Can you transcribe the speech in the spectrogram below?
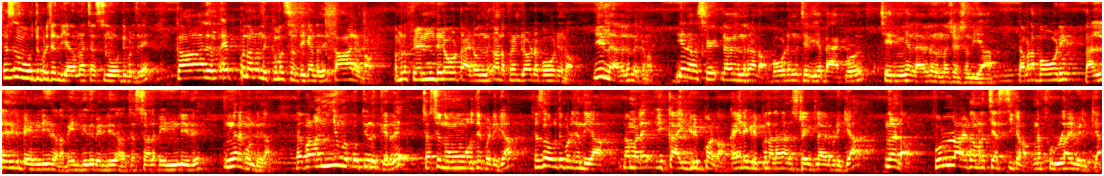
ചെസ്റ്റ് നൂർത്തി പിടിച്ച് എന്ത് ചെയ്യുക നമ്മളെ ചെസ്റ്റ് നൂർത്തി പിടിച്ചിട്ട് കാൽ എപ്പോഴും നമ്മൾ നിൽക്കുമ്പോൾ ശ്രദ്ധിക്കേണ്ടത് കാലുണ്ടോ? നമ്മൾ ഫ്രണ്ടിലോട്ടായിട്ട് ഒന്ന് കണ്ടോ? ഫ്രണ്ടിലോട്ട് ബോഡി ഉണ്ടോ? ഈ ലെവലിൽ നിൽക്കണം. ഈ ലെവൽ സ്ട്രേറ്റ് ലെവലിൽ നിന്നിട്ട് കണ്ടോ? ബോഡി ഒന്ന് ചെറിയ ബാക്കിലോട് ചെരിഞ്ഞ ലെവലിൽ നിന്ന ശേഷം എന്ത് ചെയ്യുക നമ്മുടെ ബോഡി നല്ല രീതിയിൽ ബെൻഡ് ചെയ്തണം ബെൻഡ് ചെയ്ത് ബെൻഡ് ചെയ്തണം ചെസ്റ്റ് നല്ല ബെൻഡ് ചെയ്ത് ഇങ്ങനെ കൊണ്ടുവരാം വളഞ്ഞു കുത്തി നിൽക്കരുത്. ചെസ്റ്റ് നൂർത്തി പിടിക്കുക. ചെസ്റ്റ് നൂർത്തി പിടിച്ച് എന്ത് ചെയ്യുക നമ്മൾ ഈ കൈ ഗ്രിപ്പ് ഉണ്ടോ? കൈന്റെ ഗ്രിപ്പ് നല്ല സ്ട്രേറ്റ് ലെവൽ പിടിക്കുക. ഇങ്ങനെയുണ്ടോ ഫുള്ളായിട്ട് നമ്മുടെ ചെസ്റ്റിക്കണം ഇങ്ങനെ ഫുള്ളായി വലിക്കുക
